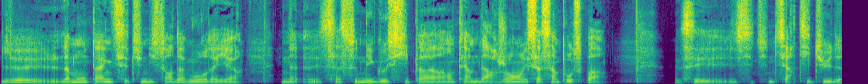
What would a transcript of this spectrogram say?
La montagne, c'est une histoire d'amour d'ailleurs. Ça se négocie pas en termes d'argent et ça s'impose pas. C'est une certitude.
